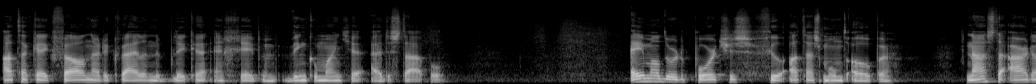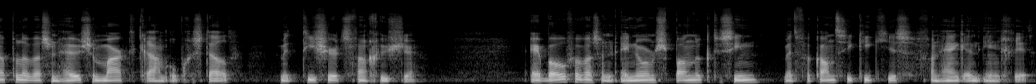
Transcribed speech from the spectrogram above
Atta keek vuil naar de kwijlende blikken en greep een winkelmandje uit de stapel. Eenmaal door de poortjes viel Atta's mond open. Naast de aardappelen was een heuse marktkraam opgesteld met t-shirts van Guusje. Erboven was een enorm spandoek te zien met vakantiekiekjes van Henk en Ingrid.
